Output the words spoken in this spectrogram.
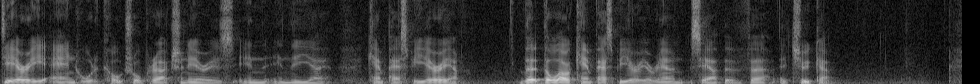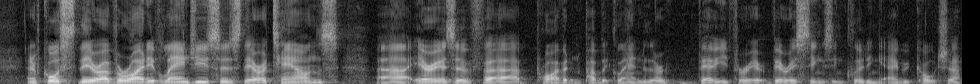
dairy and horticultural production areas in, in the uh, Campaspe area, the, the lower Campaspe area around south of uh, Echuca. And of course, there are a variety of land uses. There are towns, uh, areas of uh, private and public land that are valued for various things, including agriculture,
